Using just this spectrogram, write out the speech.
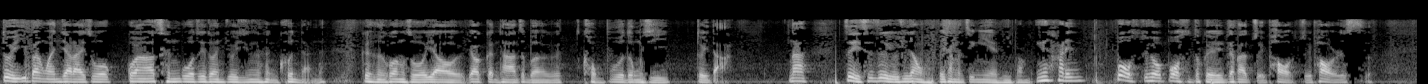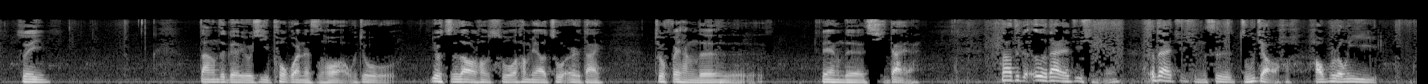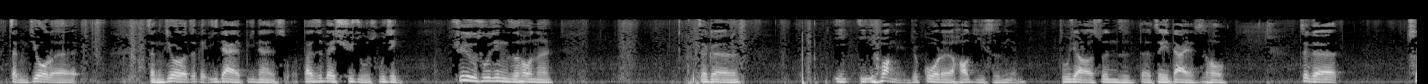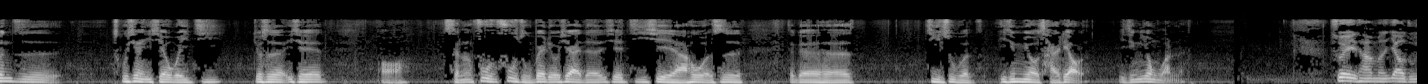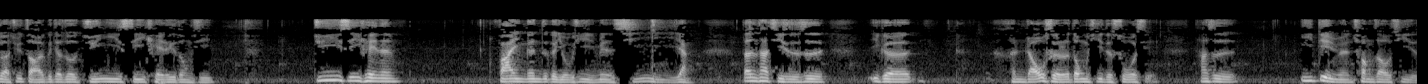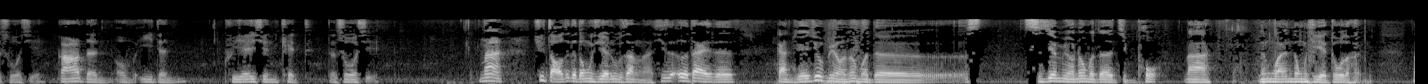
对于一般玩家来说，光要撑过这段就已经很困难了，更何况说要要跟他这么恐怖的东西对打。那这也是这个游戏让我非常的惊艳的地方，因为他连 BOSS 最后 BOSS 都可以让他嘴炮嘴炮而死，所以当这个游戏破关的时候啊，我就又知道了说他们要做二代，就非常的非常的期待啊。那这个二代的剧情呢？二代的剧情是主角好好不容易。拯救了拯救了这个一代的避难所，但是被驱逐出境。驱逐出境之后呢，这个一一晃眼就过了好几十年。主角的孙子的这一代的时候，这个村子出现一些危机，就是一些哦，可能父父祖辈留下来的一些机械啊，或者是这个技术的已经没有材料了，已经用完了。所以他们要主角去找一个叫做 G E C K 的一个东西，G E C K 呢，发音跟这个游戏里面的蜥蜴一样，但是它其实是一个很饶舌的东西的缩写，它是伊甸园创造器的缩写，Garden of Eden Creation Kit 的缩写。那去找这个东西的路上啊，其实二代的感觉就没有那么的时间没有那么的紧迫，那能玩的东西也多得很。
